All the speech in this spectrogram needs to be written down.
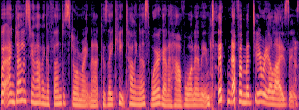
Well, I'm jealous you're having a thunderstorm right now because they keep telling us we're going to have one and it never materializes.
